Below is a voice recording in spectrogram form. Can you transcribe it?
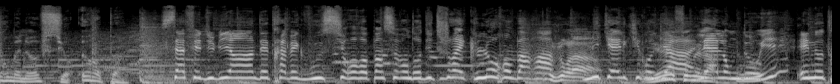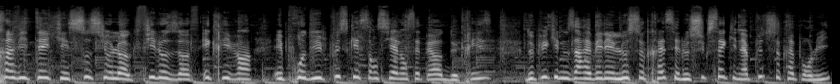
Romanov sur Europe 1. Ça fait du bien d'être avec vous sur Europe 1 ce vendredi, toujours avec Laurent Barra, toujours là. Mickaël qui regarde, Léa Londo et notre invité qui est sociologue, philosophe, écrivain et produit plus qu'essentiel en cette période de crise. Depuis qu'il nous a révélé le secret, c'est le succès qui n'a plus de secret pour lui.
